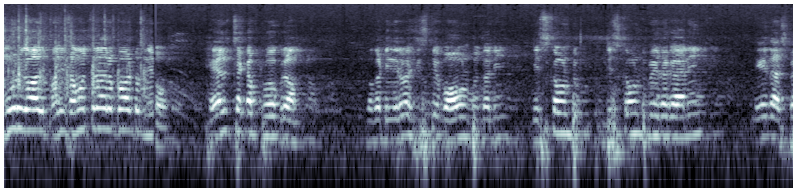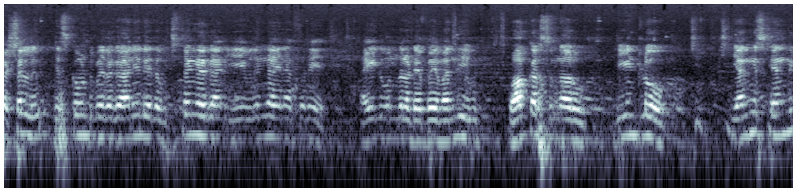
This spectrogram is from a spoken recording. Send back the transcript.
మూడు కాదు పది సంవత్సరాల పాటు హెల్త్ చెకప్ ప్రోగ్రామ్ ఒకటి నిర్వహిస్తే బాగుంటుందని. డిస్కౌంట్ డిస్కౌంట్ మీద కానీ లేదా స్పెషల్ డిస్కౌంట్ మీద కానీ లేదా ఉచితంగా కానీ ఏ విధంగా అయినా సరే ఐదు వందల డెబ్బై మంది వాకర్స్ ఉన్నారు. దీంట్లో young young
